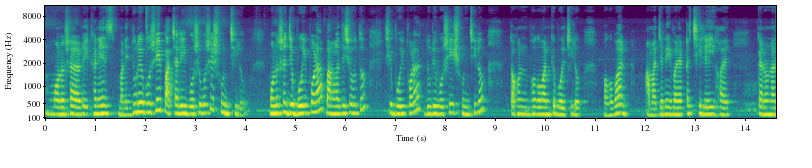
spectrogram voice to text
মনসার এখানে মানে দূরে বসেই পাঁচালি বসে বসে শুনছিল। মনসার যে বই পড়া, বাংলাদেশে হতো, সে বই পড়া দূরে বসেই শুনছিল। তখন ভগবানকে বলছিল, ভগবান আমার যেন এবার একটা ছেলেই হয়। কেননা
